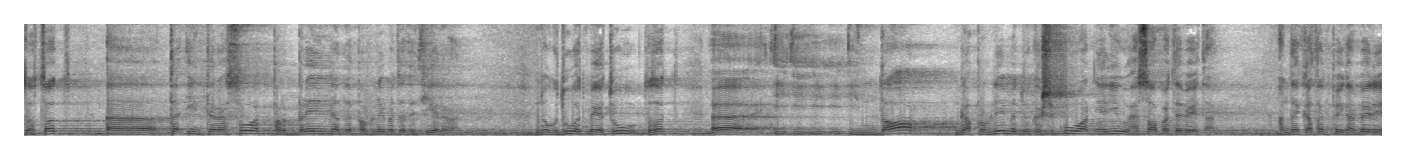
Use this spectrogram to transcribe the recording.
do thotë të interesohet për brengat dhe problemet e të tjerëve. Nuk duhet me jetu, do thotë i i i i ndarë nga problemet duke shikuar njeriu hesapet e veta. Andaj ka thënë pejgamberi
